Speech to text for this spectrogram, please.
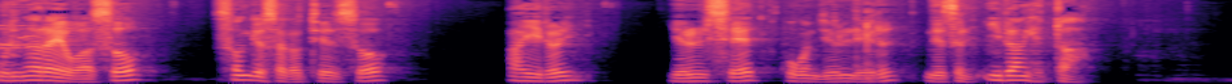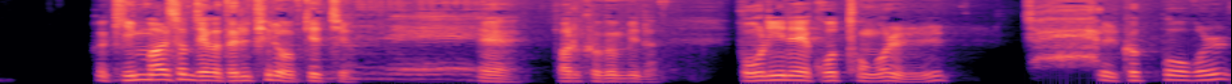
우리나라에 와서 선교사가 돼서 아이를 열셋 혹은 열네를 넷을 입양했다. 그 긴 말씀 제가 드릴 필요 없겠죠. 네. 네, 바로 그겁니다. 본인의 고통을 잘 극복을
